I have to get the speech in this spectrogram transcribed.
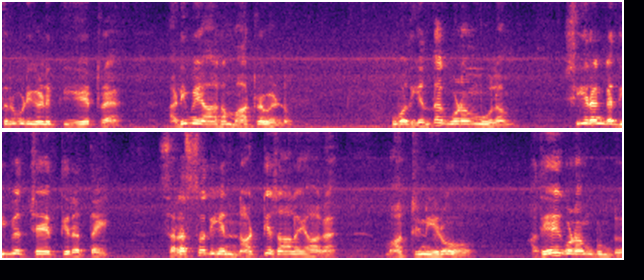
திருவடிகளுக்கு ஏற்ற அடிமையாக மாற்ற வேண்டும். உமது எந்த குணம் மூலம் ஸ்ரீரங்க திவ்யக்ஷேத்திரத்தை சரஸ்வதியின் நாட்டியசாலையாக மாற்றினீரோ அதே குணம் கொண்டு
